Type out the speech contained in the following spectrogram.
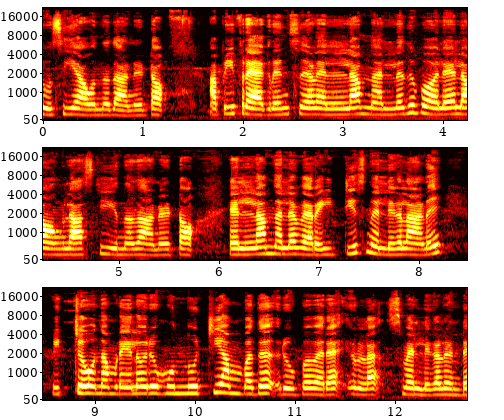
യൂസ് ചെയ്യാവുന്നതാണ് കേട്ടോ. അപ്പോൾ ഈ ഫ്രാഗ്രൻസുകളെല്ലാം നല്ലതുപോലെ ലോങ് ലാസ്റ്റ് ചെയ്യുന്നതാണ് കേട്ടോ എല്ലാം നല്ല വെറൈറ്റി സ്മെല്ലുകളാണ്. ഏറ്റവും നമ്മുടെ കയ്യിൽ ഒരു മുന്നൂറ്റി അമ്പത് രൂപ വരെ ഉള്ള സ്മെല്ലുകളുണ്ട്.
